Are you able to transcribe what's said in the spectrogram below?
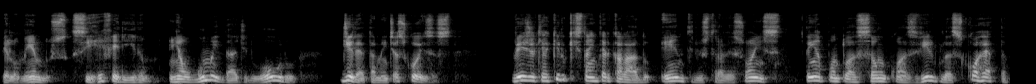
pelo menos, se referiram em alguma idade do ouro, diretamente às coisas. Veja que aquilo que está intercalado entre os travessões tem a pontuação com as vírgulas correta.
